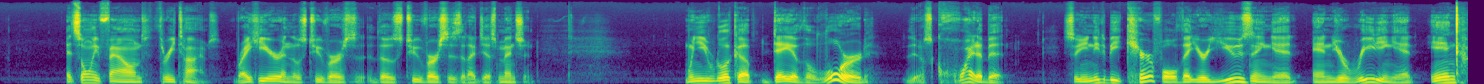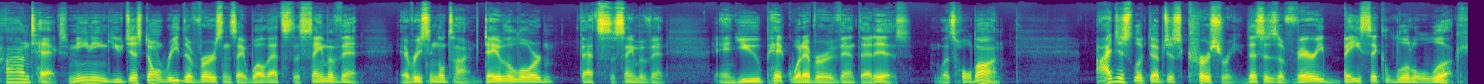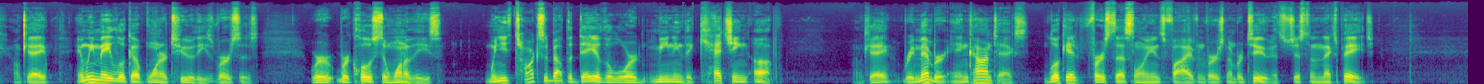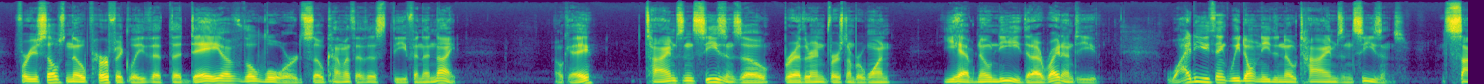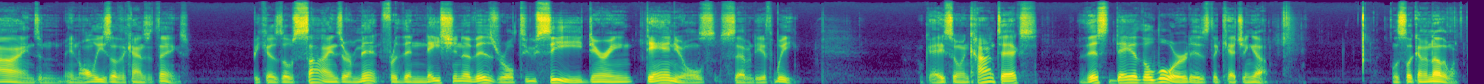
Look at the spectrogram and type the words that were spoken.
it's only found three times, right here in those two verses, those two verses that I just mentioned. When you look up day of the Lord, there's quite a bit. So you need to be careful that you're using it and you're reading it in context, meaning you just don't read the verse and say, well, that's the same event every single time. Day of the Lord, That's the same event. And you pick whatever event that is. Let's hold on. I just looked up just cursory. This is a very basic little look, okay? And we may look up one or two of these verses. We're, we're close to one of these. When he talks about the day of the Lord, meaning the catching up, okay? Remember, in context, look at 1 Thessalonians 5 and verse number 2. That's just on the next page. For yourselves know perfectly that the day of the Lord so cometh as a thief in the night. Okay? Times and seasons, though, brethren, verse number 1, ye have no need that I write unto you why do you think we don't need to know times and seasons, signs, and, and all these other kinds of things? Because those signs are meant for the nation of Israel to see during Daniel's 70th week. Okay, so in context, this day of the Lord is the catching up. Let's look at another one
